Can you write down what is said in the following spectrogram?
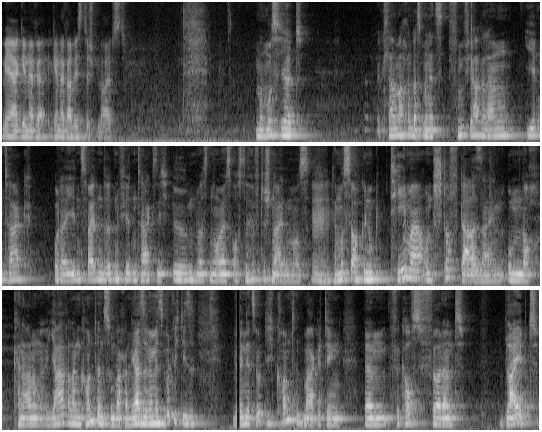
mehr genera generalistisch bleibst. Man muss sich halt klar machen, dass man jetzt fünf Jahre lang jeden Tag oder jeden zweiten, dritten, vierten Tag sich irgendwas Neues aus der Hüfte schneiden muss. Mhm. Da muss ja auch genug Thema und Stoff da sein, um noch, keine Ahnung, jahrelang Content zu machen. Ja, also wenn wir jetzt wirklich diese, wenn jetzt wirklich Content Marketing ähm, verkaufsfördernd bleibt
